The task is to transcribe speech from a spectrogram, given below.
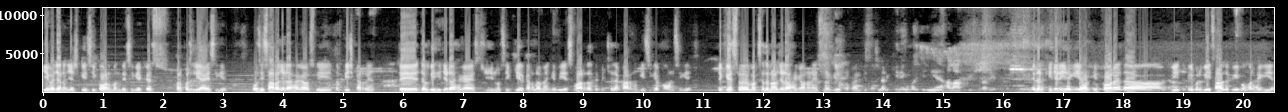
ਕੀ ਵਜ੍ਹਾ ਰੰਜਿਸ਼, ਕੀ ਸੀ, ਕੌਣ ਬੰਦੇ ਸੀਗੇ, ਕਿਸ ਪਰਪਸ ਲਈ ਆਏ ਸੀਗੇ, ਉਹ ਅਸੀਂ ਸਾਰਾ ਜਿਹੜਾ ਹੈਗਾ ਉਸ ਦੀ ਤਫਤੀਸ਼ ਕਰ ਰਹੇ ਹਾਂ ਤੇ ਜਲਦੀ ਹੀ ਜਿਹੜਾ ਹੈਗਾ ਇਸ ਚੀਜ਼ ਨੂੰ ਅਸੀਂ ਕਲੀਅਰ ਕਰ ਲਵਾਂਗੇ ਵੀ ਇਸ ਵਾਰਦਾਤ ਦੇ ਪਿੱਛੇ ਦਾ ਕਾਰਨ ਕੀ ਸੀਗਾ, ਕੌਣ ਸੀਗੇ ਤੇ ਕਿਸ ਮਕਸਦ ਨਾਲ ਜਿਹੜਾ ਹੈਗਾ ਉਹਨਾਂ ਨੇ ਇਸ ਲੜਕੀ ਉੱਪਰ ਫਾਇਰ ਕੀਤਾ? ਸੀ ਲੜਕੀ ਦੀ ਉਮਰ ਕਿੰਨੀ ਹੈ ਹਾਲਾਤ ਕਿਸ ਤਰ੍ਹਾਂ ਦੇ? ਇਹ ਲੜਕੀ ਜਿਹੜੀ ਹੈਗੀ ਹੈ ਹਰਪ੍ਰੀਤ ਕੌਰ ਹੈ ਦਾ 20 ਤਕਰੀਬਨ 20 ਸਾਲ ਦੇ ਕਰੀਬ ਉਮਰ ਹੈਗੀ ਹੈ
